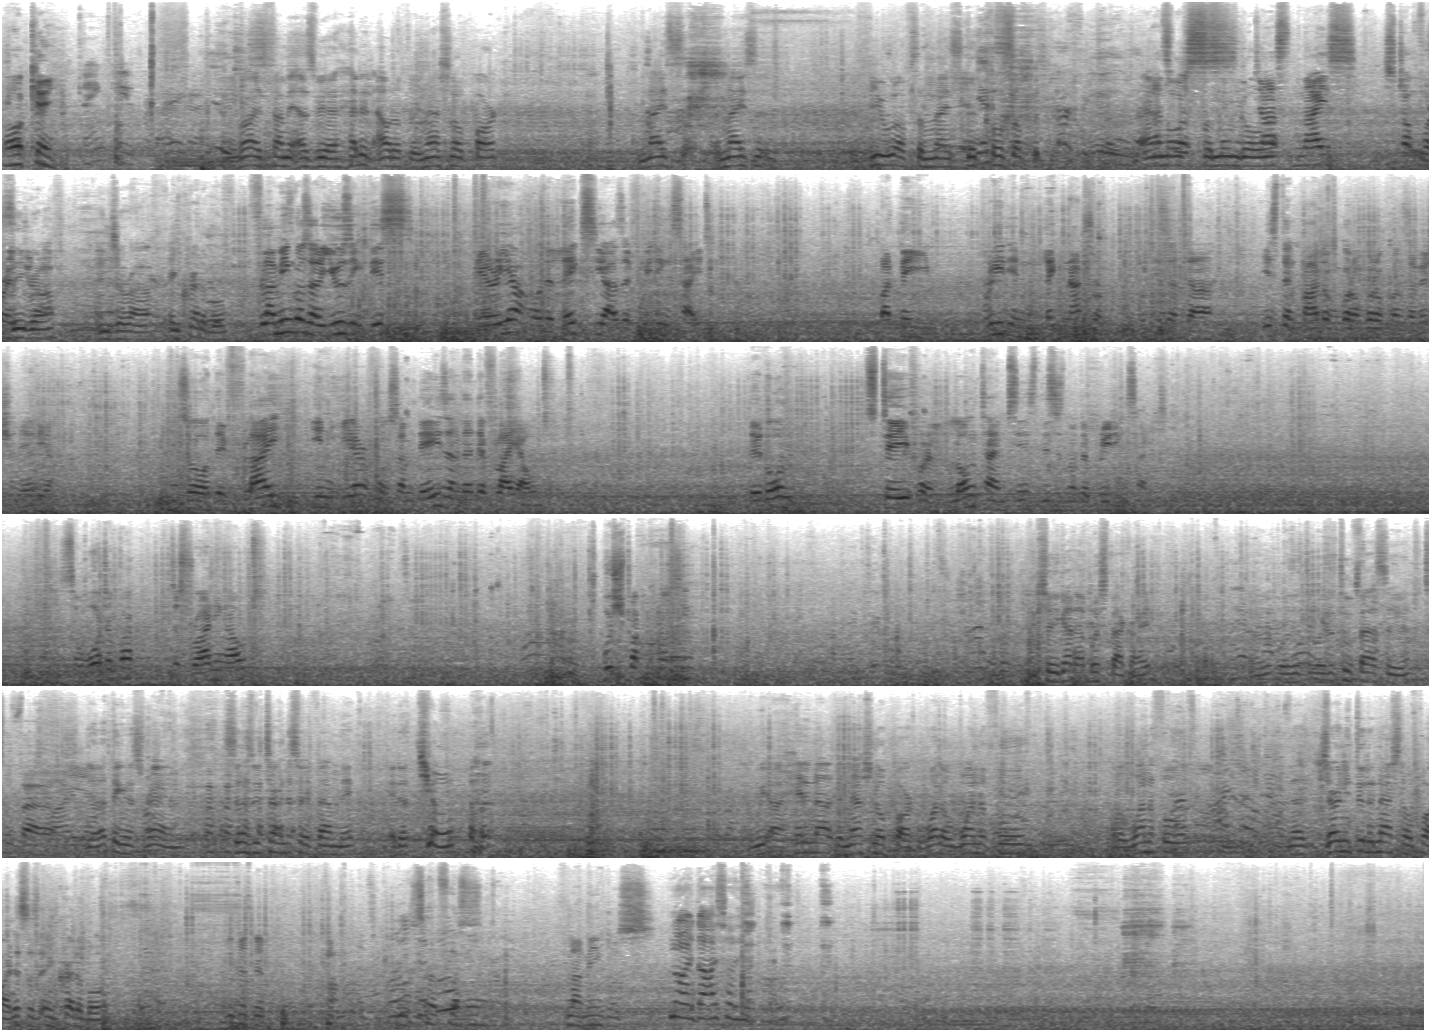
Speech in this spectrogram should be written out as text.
Okay. Thank you. Right, family, as we are headed out of the national park, nice, nice uh, view of some nice, good close-up animals, was flamingo, just nice stop for a zebra, giraffe. and giraffe. Incredible. Flamingos are using this area or the lakes here as a feeding site, but they breed in Lake Natron, which is in the eastern part of Ngorongoro Conservation Area. So they fly in here for some days and then they fly out. They don't stay for a long time since this is not a breeding site. So water park just running out. Bushbuck crossing. So you got that bushbuck right? Was it, was it too fast for you? Too fast. Yeah, that thing just ran. As soon as we turned this way, family, it just choo. We are heading out the national park. What a wonderful, what a wonderful the journey through the national park. This is incredible. Look at the it's a flamingo. Flamingos. No, I thought I saw hippo.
